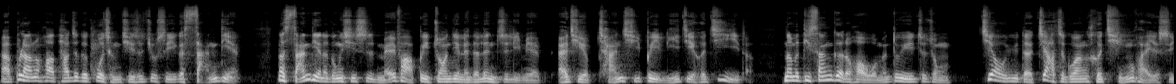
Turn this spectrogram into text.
啊，不然的话，它这个过程其实就是一个散点。那散点的东西是没法被装进人的认知里面，而且长期被理解和记忆的。那么第三个的话，我们对于这种教育的价值观和情怀也是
